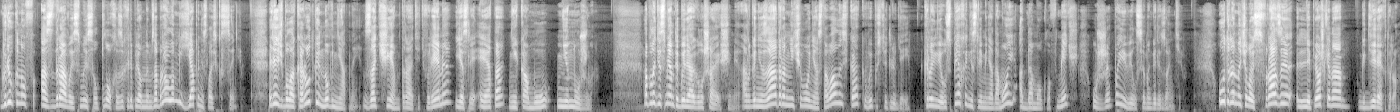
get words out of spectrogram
Грюкнув о здравый смысл плохо закрепленным забралом, я понеслась к сцене. Речь была короткой, но внятной. Зачем тратить время, если это никому не нужно? Аплодисменты были оглушающими. Организаторам ничего не оставалось, как выпустить людей. Крылья успеха несли меня домой, а Дамоклов меч уже появился на горизонте. Утро началось с фразы Лепешкина к директору.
